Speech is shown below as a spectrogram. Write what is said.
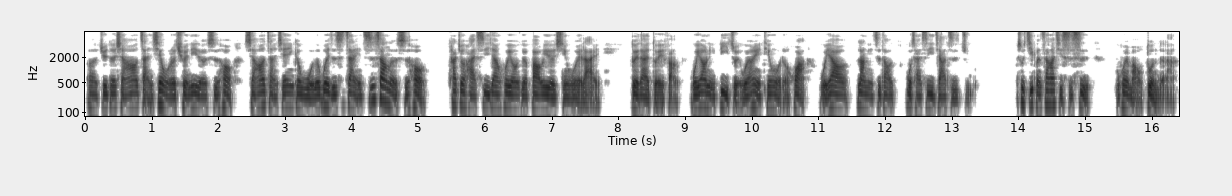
呃觉得想要展现我的权利的时候，想要展现一个我的位置是在你之上的时候，他就还是一样会用一个暴力的行为来对待对方。我要你闭嘴，我要你听我的话，我要让你知道我才是一家之主。所以基本上，它其实是不会矛盾的啦。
